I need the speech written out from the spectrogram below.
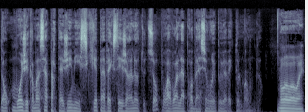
Donc, moi, j'ai commencé à partager mes scripts avec ces gens-là, tout ça, pour avoir l'approbation un peu avec tout le monde. là. Ouais, ouais, ouais.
